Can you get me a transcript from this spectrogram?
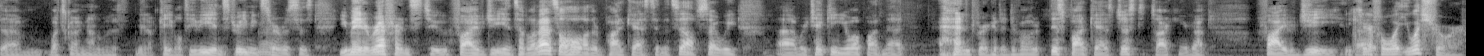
um, what's going on with you know cable TV and streaming right. services. You made a reference to 5G and said, "Well, that's a whole other podcast in itself." So we uh, we're taking you up on that, and we're going to devote this podcast just to talking about 5G. Be careful uh, what you wish for.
